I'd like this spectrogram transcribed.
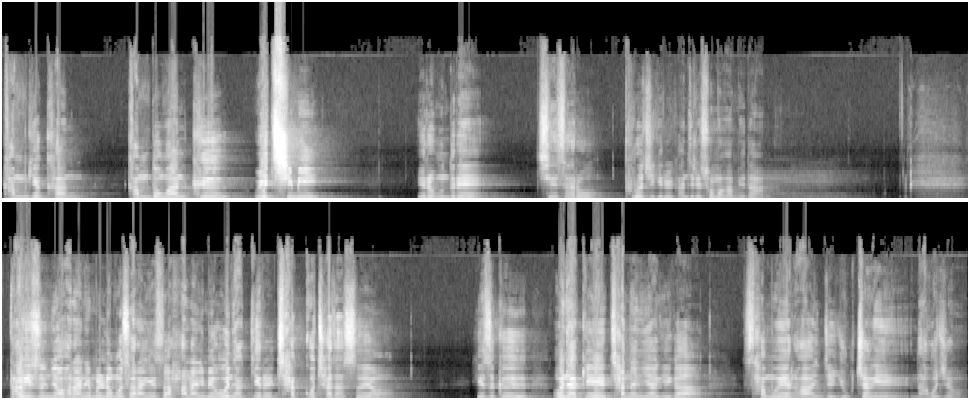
감격한, 감동한 그 외침이 여러분들의 제사로 풀어지기를 간절히 소망합니다. 다윗은요, 하나님을 너무 사랑해서 하나님의 언약계를 찾고 찾았어요. 그래서 그 언약계 찾는 이야기가 사무엘하 이제 6장에 나오죠.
